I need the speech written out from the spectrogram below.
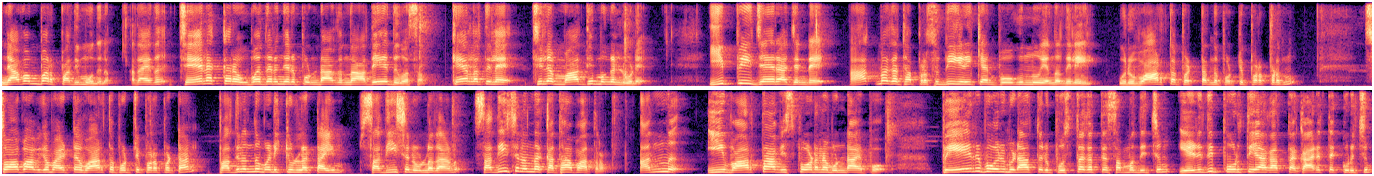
നവംബർ പതിമൂന്നിന് അതായത് ചേലക്കര ഉപതെരഞ്ഞെടുപ്പ് ഉണ്ടാകുന്ന അതേ ദിവസം കേരളത്തിലെ ചില മാധ്യമങ്ങളിലൂടെ ഇ പി ജയരാജന്റെ ആത്മകഥ പ്രസിദ്ധീകരിക്കാൻ പോകുന്നു എന്ന നിലയിൽ ഒരു വാർത്ത പെട്ടെന്ന് പൊട്ടിപ്പുറപ്പെടുന്നു. സ്വാഭാവികമായിട്ട് വാർത്ത പൊട്ടിപ്പുറപ്പെട്ടാൽ പതിനൊന്ന് മണിക്കുള്ള ടൈം സതീശനുള്ളതാണ്. സതീശൻ എന്ന കഥാപാത്രം അന്ന് ഈ വാർത്താ വിസ്ഫോടനം ഉണ്ടായപ്പോൾ പേര് പോലും ഇടാത്തൊരു പുസ്തകത്തെ സംബന്ധിച്ചും എഴുതി പൂർത്തിയാകാത്ത കാര്യത്തെക്കുറിച്ചും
